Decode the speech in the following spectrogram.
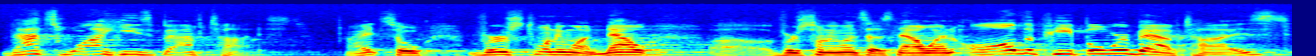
That's why he's baptized. Right? So, verse 21. Now, uh, verse 21 says, Now, when all the people were baptized,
